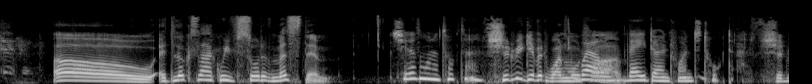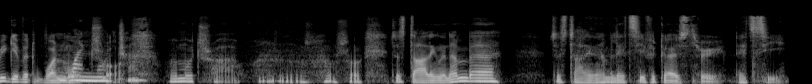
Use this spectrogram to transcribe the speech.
seven. Oh, it looks like we've sort of missed them. She doesn't want to talk to us. Should we give it one more well, try? they don't want to talk to us. Should we give it one more One try? more try. One more try. Just dialing the number. Just dialing the number. Let's see if it goes through. Let's see.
